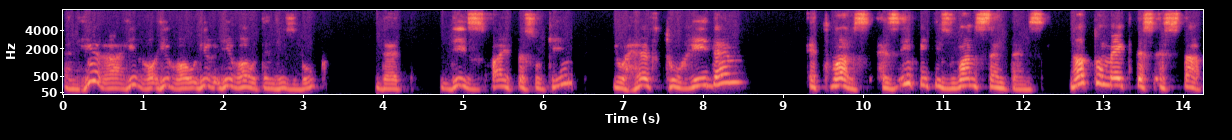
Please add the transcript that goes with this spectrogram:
And here he, wrote, he, wrote, he wrote in his book that these five pesukim, you have to read them at once, as if it is one sentence, not to make this a stop,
